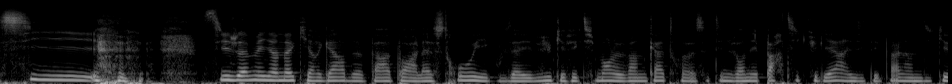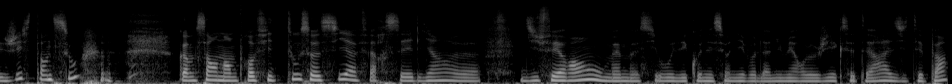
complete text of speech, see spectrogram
si si jamais il y en a qui regardent par rapport à l'astro et que vous avez vu qu'effectivement le 24 euh, c'était une journée particulière, n'hésitez pas à l'indiquer juste en dessous. Comme ça on en profite tous aussi à faire ces liens euh, différents ou même si vous les connaissez au niveau de la numérologie, etc. N'hésitez pas.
